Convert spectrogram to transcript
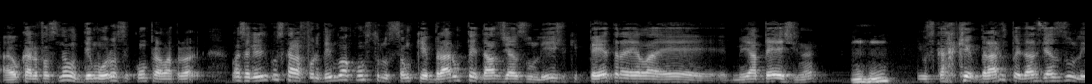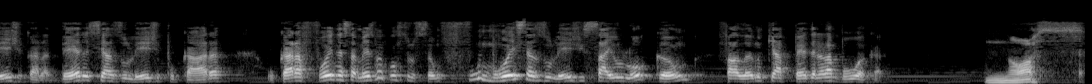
Aí o cara falou assim, não, demorou, você compra lá. Pra... Mas acredito que os caras foram dentro de uma construção, quebraram um pedaço de azulejo, que pedra ela é meia bege, né? Uhum. E os caras quebraram um pedaço de azulejo, cara. Deram esse azulejo pro cara. O cara foi nessa mesma construção, fumou esse azulejo e saiu loucão, falando que a pedra era boa, cara. Nossa.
